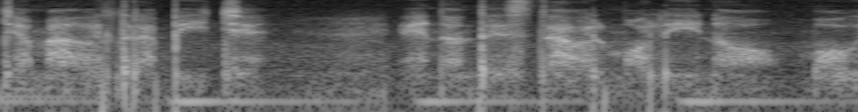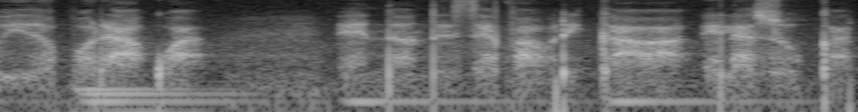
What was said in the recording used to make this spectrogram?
llamado el Trapiche, en donde estaba el molino movido por agua, en donde se fabricaba el azúcar.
